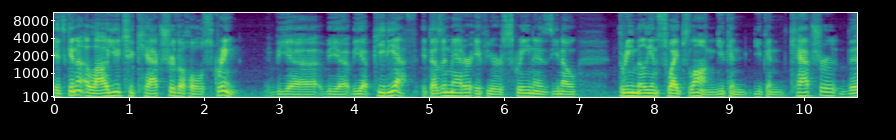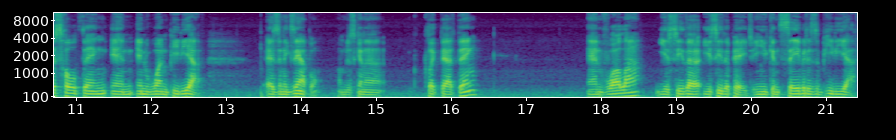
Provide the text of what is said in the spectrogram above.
It's going to allow you to capture the whole screen via via via PDF. It doesn't matter if your screen is, you know, three million swipes long. You can you can capture this whole thing in in one PDF. As an example, I'm just gonna click that thing, and voila, you see the you see the page, and you can save it as a PDF.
